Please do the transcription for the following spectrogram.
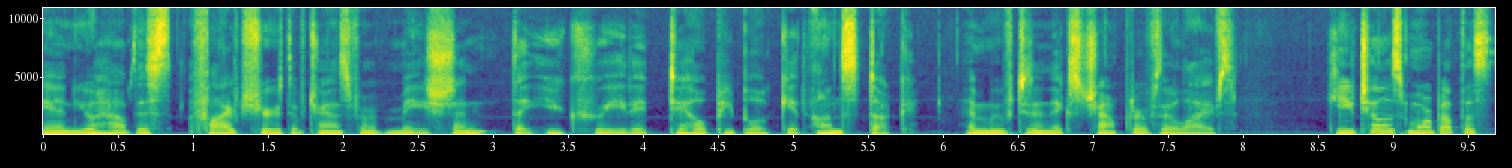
And you have this five truth of transformation that you created to help people get unstuck and move to the next chapter of their lives. Can you tell us more about this?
